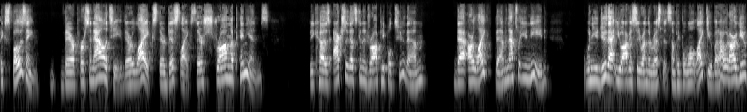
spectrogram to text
exposing their personality their likes their dislikes their strong opinions because actually that's going to draw people to them that are like them and that's what you need when you do that you obviously run the risk that some people won't like you but i would argue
